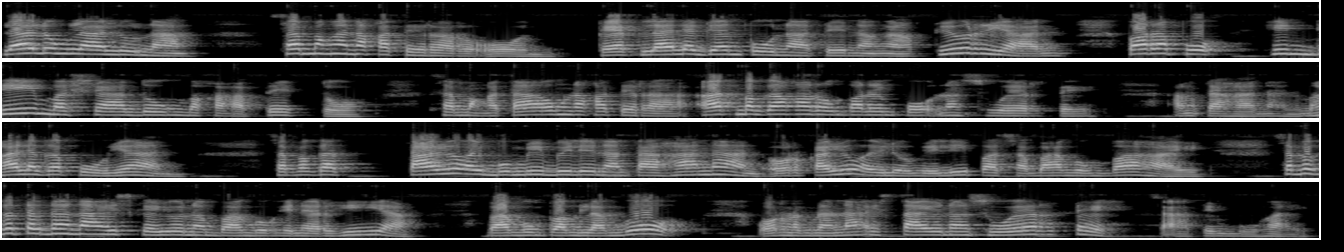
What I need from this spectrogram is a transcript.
lalong-lalo na sa mga nakatira roon. Kaya't lalagyan po natin ng uh, pure yan para po hindi masyadong makaapekto sa mga taong nakatira at magkakaroon pa rin po ng swerte ang tahanan. Mahalaga po yan. Sapagkat tayo ay bumibili ng tahanan or kayo ay lumilipat sa bagong bahay, sapagkat nagnanais kayo ng bagong enerhiya, bagong paglago, or nagnanais tayo ng swerte sa ating buhay.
